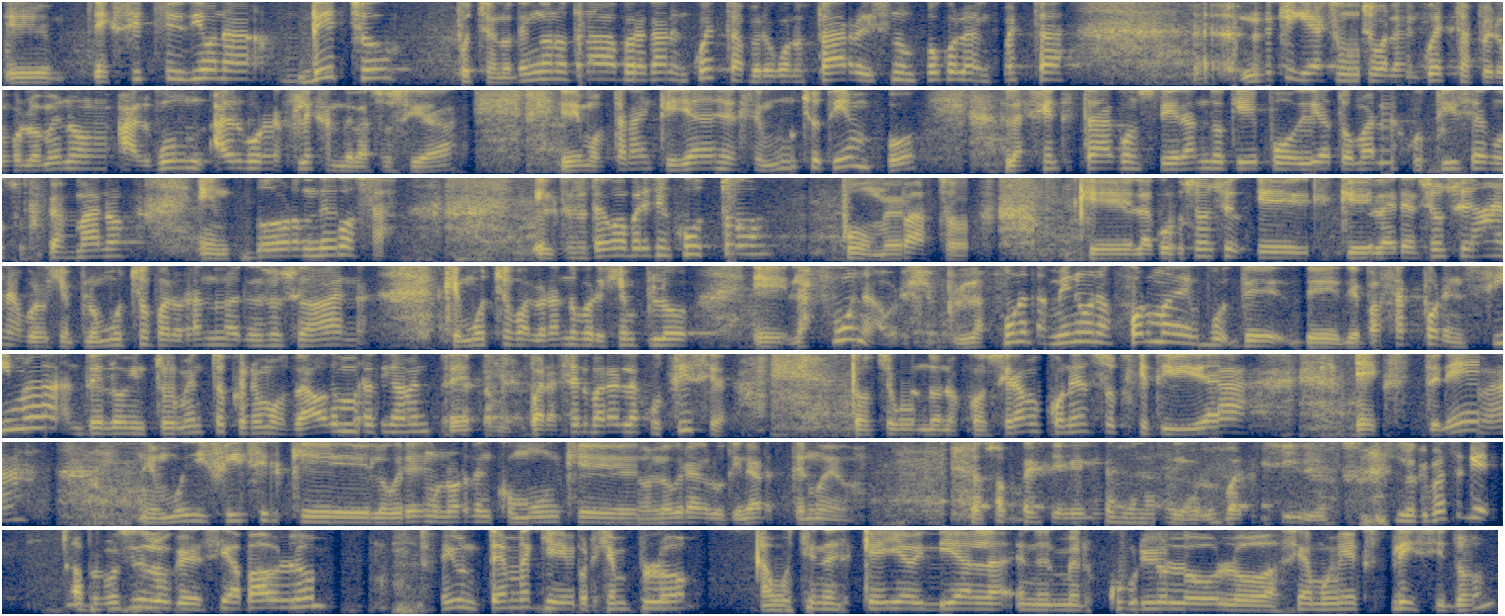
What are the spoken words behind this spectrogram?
Eh, existe hoy día una, de hecho, pucha, no tengo anotada por acá la encuesta, pero cuando estaba revisando un poco las encuestas, eh, no hay que guiarse mucho por las encuestas, pero por lo menos algún, algo reflejan de la sociedad y demostraran que ya desde hace mucho tiempo la gente estaba considerando que podía tomar la justicia con sus propias manos en todo orden de cosas. El Transantiago me parece injusto, pum, me paso. Que la corrupción, que, que, la atención ciudadana, por ejemplo, muchos valorando la atención ciudadana, que muchos valorando, por ejemplo, eh, la FUNA, por ejemplo. La FUNA también es una forma de, de, pasar por encima de los instrumentos que nos hemos dado democráticamente para hacer valer la justicia. Entonces, cuando nos consideramos con esa subjetividad extrema, es muy difícil que logremos un orden común que nos logre aglutinar de nuevo. Esas son pesimistas los vaticinios. Lo que pasa es que, a propósito de lo que decía Pablo, hay un tema que, por ejemplo, Agustín Esquella hoy día en el Mercurio lo, hacía muy explícito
